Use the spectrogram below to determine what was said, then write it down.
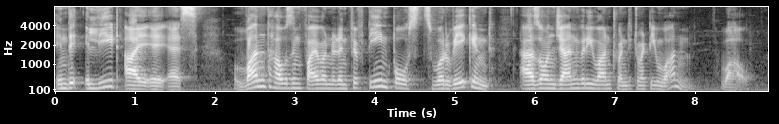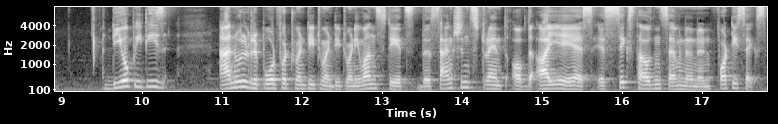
In the elite IAS, 1,515 posts were vacant as on January 1, 2021. Wow. DOPT's annual report for 2020-21 states the sanction strength of the IAS is 6746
